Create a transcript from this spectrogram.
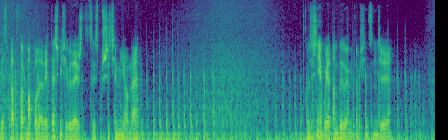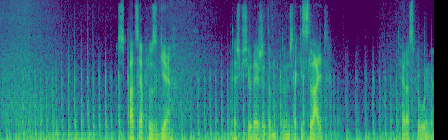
Jest platforma po lewej. Też mi się wydaje, że to co jest przyciemnione. Chociaż nie, bo ja tam byłem i tam się nic nie dzieje. Spacja plus G. Też mi się wydaje, że to, to będzie taki slajd. Teraz spróbujmy.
